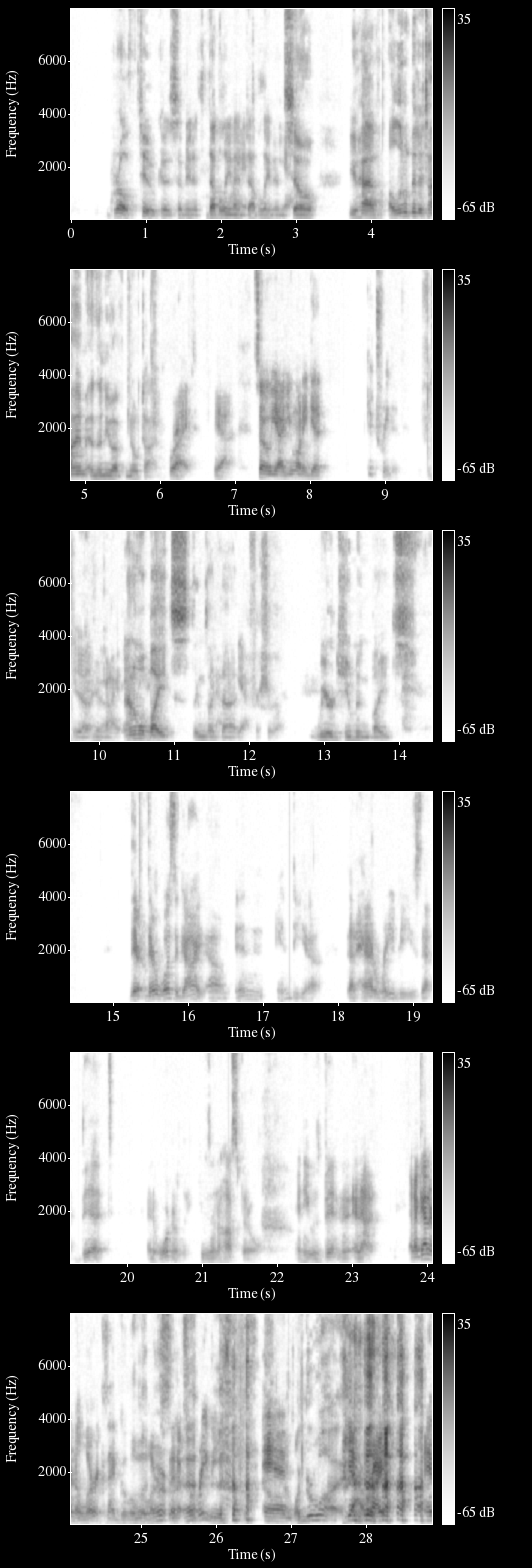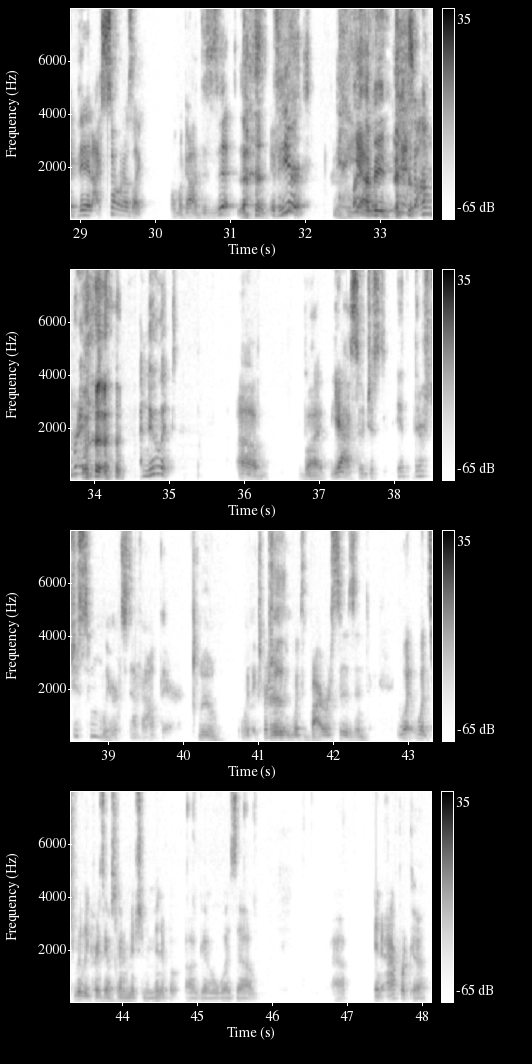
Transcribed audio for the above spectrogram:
growth too, because I mean it's doubling and doubling, and yeah. so you have a little bit of time, and then you have no time. right. Yeah. So yeah, you want to get get treated if you get Yeah, yeah. by Animal bites, things like yeah, that. Yeah, for sure. Weird human bites. There, there was a guy um, in India that had rabies that bit an orderly. He was in a hospital, and he was bitten. And, and I, and I got an alert because I had Google alerts set up for rabies. And I wonder why. Yeah, right. and then I saw it. and I was like, "Oh my God, this is it! It's here!" Yeah. I mean, yes, I'm ready. I knew it. Um, but yeah, so just it, there's just some weird stuff out there, yeah. especially And- with viruses and what what's really crazy. I was going to mention a minute ago was um, uh, in Africa,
